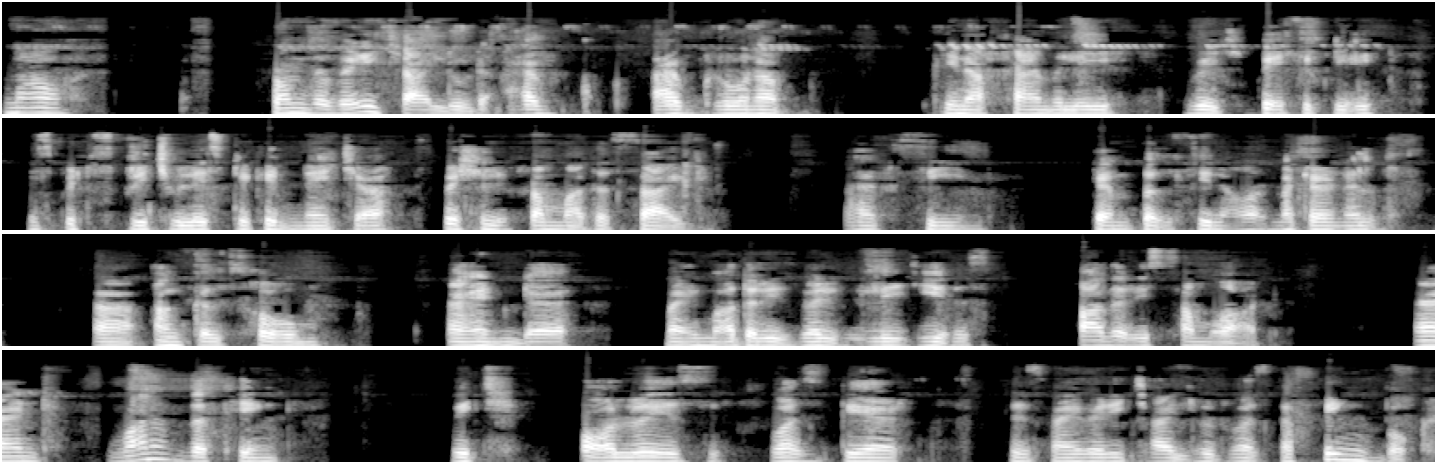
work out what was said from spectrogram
Now, from the very childhood, I have I've grown up in a family which basically is bit spiritualistic in nature, especially from mother's side. I have seen temples in our maternal uh, uncle's home, and uh, my mother is very religious. Father is somewhat, and one of the thing which always was there since my very childhood was the pink book.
